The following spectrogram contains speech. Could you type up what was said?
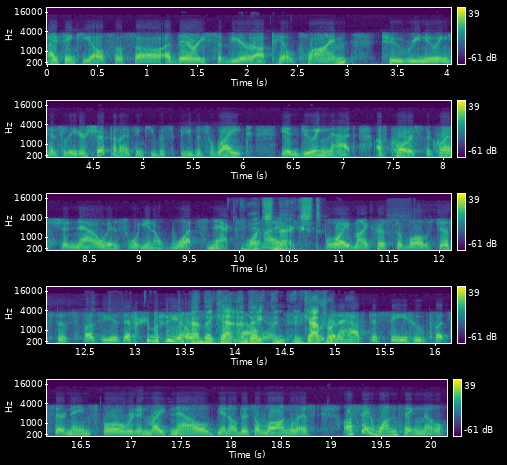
I think he also saw a very severe uphill climb to renewing his leadership, and I think he was he was right in doing that. Of course, the question now is, well, you know, what's next? What's I, next? Boy, my crystal ball is just as fuzzy as everybody else. And they can't. And they and, and Catherine, we're going to have to see who puts their names forward. And right now, you know, there's a long list. I'll say one thing though.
